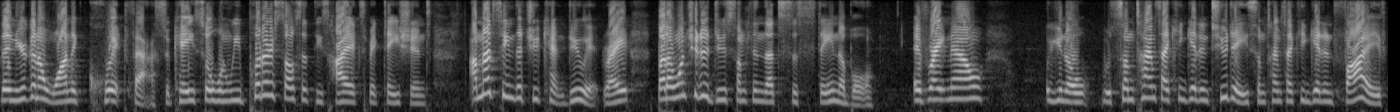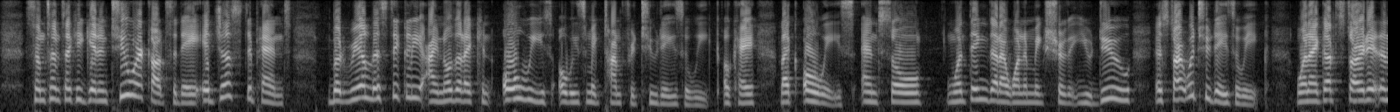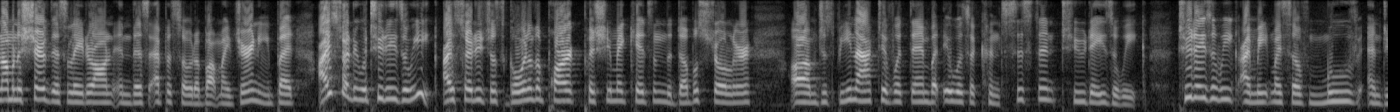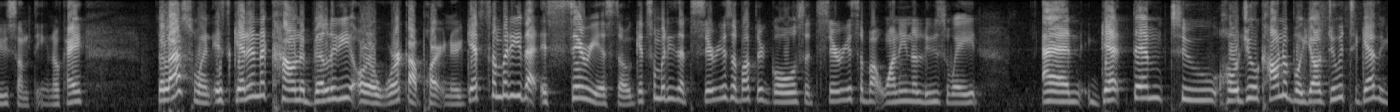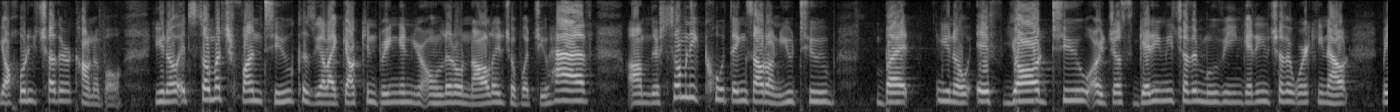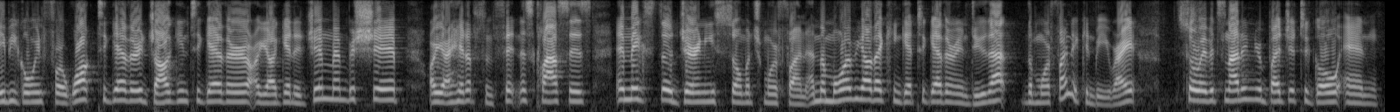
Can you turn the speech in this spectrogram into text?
then you're gonna want to quit fast. Okay, so when we put ourselves at these high expectations I'm not saying that you can't do it, right? But I want you to do something that's sustainable. If right now, you know, sometimes I can get in two days, sometimes I can get in five, sometimes I can get in two workouts a day. It just depends. But realistically, I know that I can always, always make time for two days a week, okay? Like always. And so one thing that I want to make sure that you do is start with two days a week. When I got started, and I'm going to share this later on in this episode about my journey, but I started with two days a week. I started just going to the park, pushing my kids in the double stroller, um, just being active with them, but it was a consistent two days a week. Two days a week, I made myself move and do something, okay? The last one is get an accountability or a workout partner. Get somebody that is serious, though. Get somebody that's serious about their goals, that's serious about wanting to lose weight, and get them to hold you accountable. Y'all do it together. Y'all hold each other accountable. You know, it's so much fun too because you're like, y'all can bring in your own little knowledge of what you have. Um, there's so many cool things out on YouTube, but you know, if y'all two are just getting each other moving, getting each other working out, maybe going for a walk together, jogging together, or y'all get a gym membership, or y'all hit up some fitness classes, it makes the journey so much more fun. And the more of y'all that can get together and do that, the more fun it can be, right? So if it's not in your budget to go and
